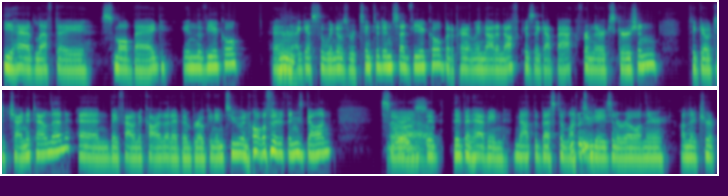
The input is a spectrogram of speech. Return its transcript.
he had left a small bag in the vehicle. And Hmm. I guess the windows were tinted in said vehicle, but apparently not enough because they got back from their excursion to go to Chinatown then, and they found a car that had been broken into and all of their things gone. So Nice. they've they've been having not the best of luck two days in a row on their on their trip,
